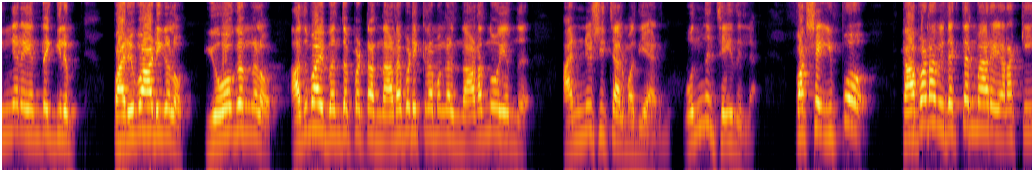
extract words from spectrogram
ഇങ്ങനെ എന്തെങ്കിലും പരിപാടികളോ യോഗങ്ങളോ അതുമായി ബന്ധപ്പെട്ട നടപടിക്രമങ്ങൾ നടന്നോ എന്ന് അന്വേഷിച്ചാൽ മതിയായിരുന്നു. ഒന്നും ചെയ്തില്ല. പക്ഷെ ഇപ്പോ കപട വിദഗ്ധന്മാരെ ഇറക്കി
